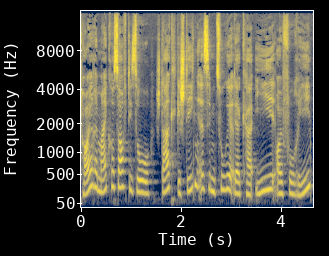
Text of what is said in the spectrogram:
teure Microsoft, die so stark gestiegen ist im Zuge der KI-Euphorie,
